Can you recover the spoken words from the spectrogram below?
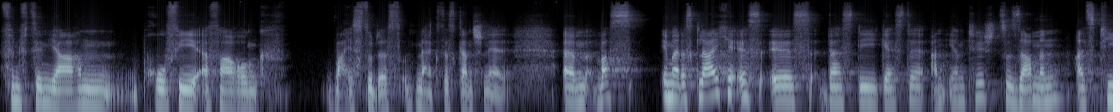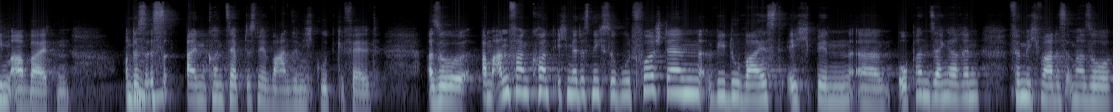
15 Jahren Profi-Erfahrung weißt du das und merkst das ganz schnell. Ähm, was immer das Gleiche ist, ist, dass die Gäste an ihrem Tisch zusammen als Team arbeiten. Und das mhm. ist ein Konzept, das mir wahnsinnig gut gefällt. Also am Anfang konnte ich mir das nicht so gut vorstellen. Wie du weißt, ich bin äh, Opernsängerin. Für mich war das immer so,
